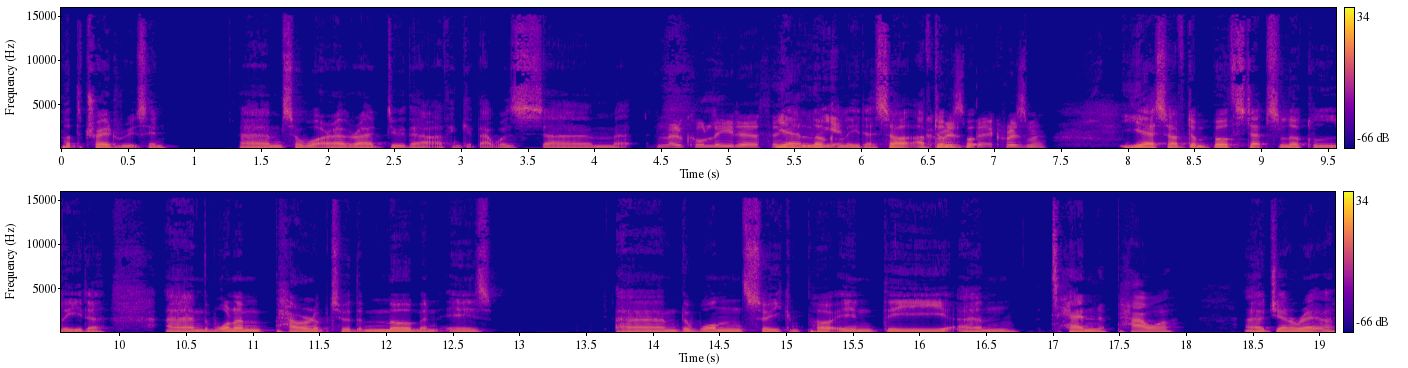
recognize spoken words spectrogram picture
put the trade routes in. Um so whatever I'd do that, I think that was um Local leader thing. yeah, local Yeah. leader. So I've done Charis- bo- bit of charisma. yeah, so I've done both steps of local leader, and the one I'm powering up to at the moment is um, the one so you can put in the um, ten power uh, generator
